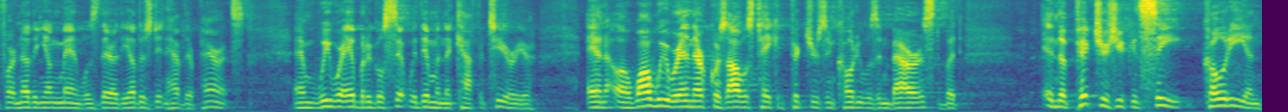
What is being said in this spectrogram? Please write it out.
for another young man was there. The others didn't have their parents. And we were able to go sit with them in the cafeteria. And uh, while we were in there, of course, I was taking pictures and Cody was embarrassed. But in the pictures, you could see Cody and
